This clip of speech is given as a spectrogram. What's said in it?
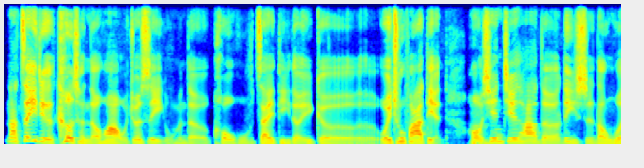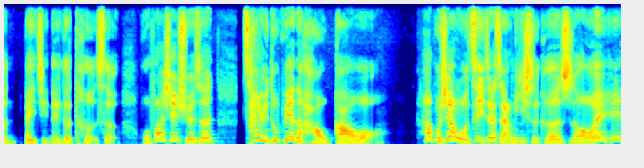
那这一节的课程的话，我就是以我们的口湖在地的一个为出发点，我、嗯、先接它的历史人文背景的一个特色。我发现学生参与度变得好高哦。他不像我自己在讲历史课的时候，哎哎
